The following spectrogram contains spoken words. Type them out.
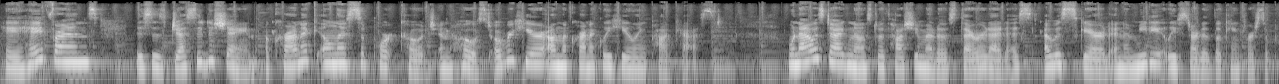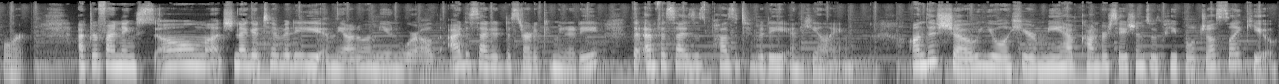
Hey, hey, friends! This is Jessie Deshane, a chronic illness support coach and host over here on the Chronically Healing podcast. When I was diagnosed with Hashimoto's thyroiditis, I was scared and immediately started looking for support. After finding so much negativity in the autoimmune world, I decided to start a community that emphasizes positivity and healing. On this show, you will hear me have conversations with people just like you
